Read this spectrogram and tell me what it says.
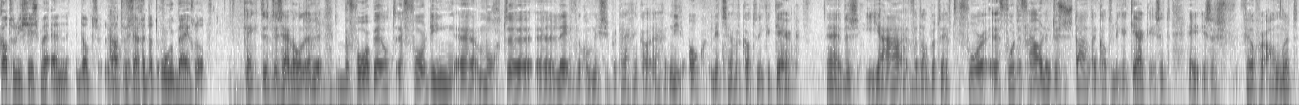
katholicisme en dat, laten we zeggen, dat oerbijgeloof? Kijk, er zijn wel, uh, bijvoorbeeld, uh, voordien uh, mochten leden van de communistische partij geen, niet ook lid zijn van de katholieke kerk. He, dus ja, wat dat betreft, voor, uh, voor de verhouding tussen staat en katholieke kerk is, het, is er veel veranderd.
